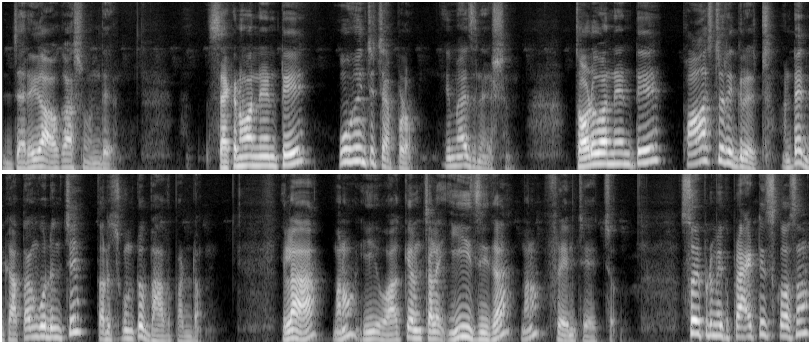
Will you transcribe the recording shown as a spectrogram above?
జరిగే అవకాశం ఉంది. సెకండ్ వన్ ఏంటి? ఊహించి చెప్పడం. ఇమాజినేషన్ థర్డ్ వన్ ఏంటి? పాస్ట్ రిగ్రెట్ అంటే గతం గురించి తలుచుకుంటూ బాధపడడం. ఇలా మనం ఈ వాక్యాలను చాలా ఈజీగా మనం ఫ్రేమ్ చేయొచ్చు. సో ఇప్పుడు మీకు ప్రాక్టీస్ కోసం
